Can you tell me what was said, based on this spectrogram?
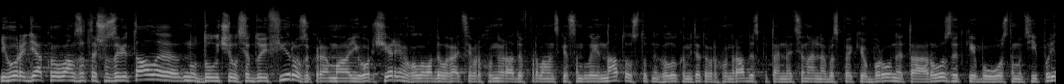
Ігоре, дякую вам за те, що завітали. Ну, долучилися до ефіру. Зокрема, Ігор Чернів, голова делегації Верховної Ради в парламентській асамблеї НАТО, заступник голови комітету Верховної Ради з питань національної безпеки, оборони та розвідки, був гостем у цій порі.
